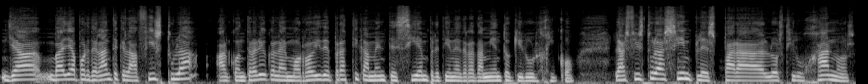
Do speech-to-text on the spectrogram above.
ya vaya por delante que la fístula, al contrario que la hemorroide, prácticamente siempre tiene tratamiento quirúrgico. Las fístulas simples para los cirujanos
